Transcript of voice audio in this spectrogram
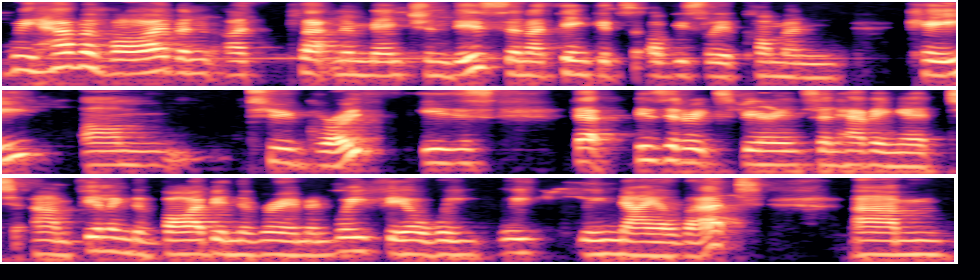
we have a vibe, and I, Platinum mentioned this, and I think it's obviously a common key um, to growth is that visitor experience and having it um, feeling the vibe in the room. And we feel we we, we nail that. Um,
